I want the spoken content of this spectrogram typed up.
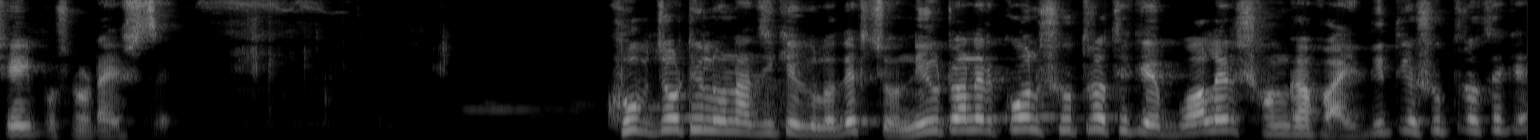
সেই প্রশ্নটা এসছে। খুব জটিল না জিকে গুলো দেখছ? নিউটনের কোন সূত্র থেকে বলের সংজ্ঞা পাই দ্বিতীয় সূত্র থেকে?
